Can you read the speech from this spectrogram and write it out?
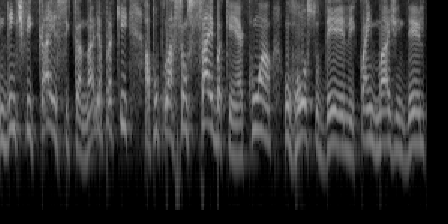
Identificar esse canalha para que a população saiba quem é, com a, o rosto dele, com a imagem dele.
